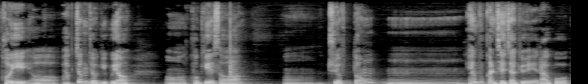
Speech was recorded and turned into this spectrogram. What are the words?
거의, 어, 확정적이고요. 어, 거기에서, 어, 주엽동, 음, 행복한 제자교회라고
